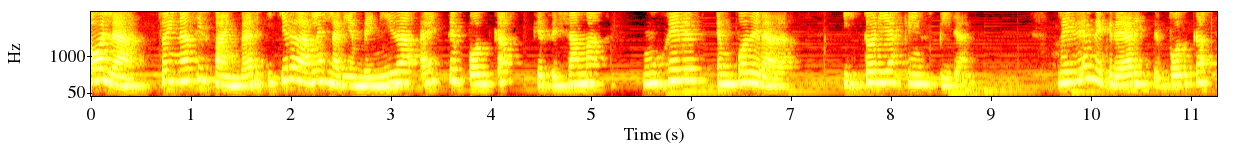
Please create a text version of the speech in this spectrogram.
Hola, soy Nati Feinberg y quiero darles la bienvenida a este podcast que se llama Mujeres Empoderadas, historias que inspiran. La idea de crear este podcast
